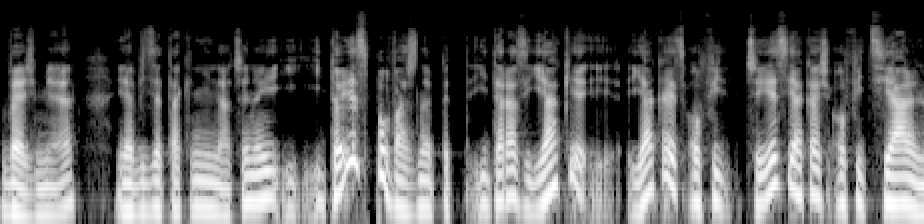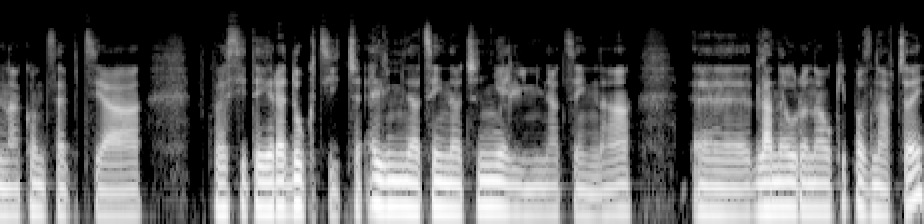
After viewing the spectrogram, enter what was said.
weźmie. Ja widzę tak nie inaczej. No i, i to jest poważne pytanie. I teraz jakie, jaka jest, czy jest jakaś oficjalna koncepcja w kwestii tej redukcji, czy eliminacyjna, czy nieeliminacyjna, dla neuronauki poznawczej.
